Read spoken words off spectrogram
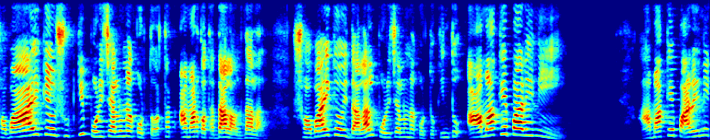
সবাইকে ওই শুটকি পরিচালনা করতো, অর্থাৎ আমার কথা, দালাল দালাল। সবাইকে ওই দালাল পরিচালনা করতো, কিন্তু আমাকে পারিনি। আমাকে পারেনি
